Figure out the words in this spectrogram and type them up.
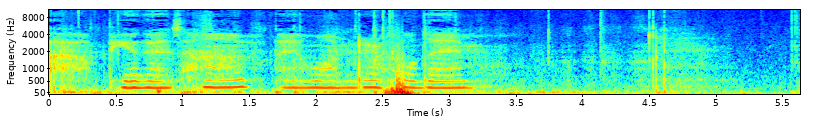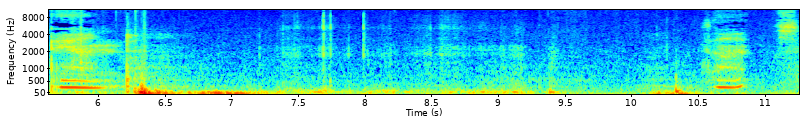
I hope you guys have a wonderful day. And that's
